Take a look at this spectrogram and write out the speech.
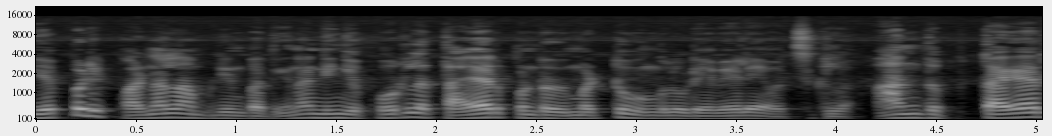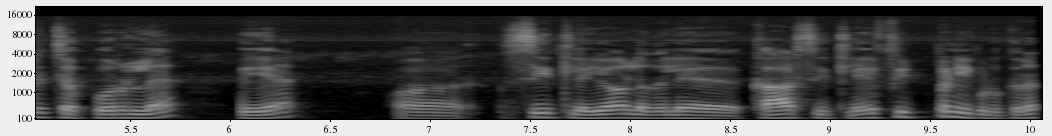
எப்படி பண்ணலாம் அப்படின்னு பார்த்தீங்கன்னா நீங்கள் பொருளை தயார் பண்ணுறது மட்டும் உங்களுடைய வேலையை வச்சுக்கலாம். அந்த தயாரித்த பொருளை சீட்லேயோ அல்லது கார் சீட்லேயோ ஃபிட் பண்ணி கொடுக்குற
